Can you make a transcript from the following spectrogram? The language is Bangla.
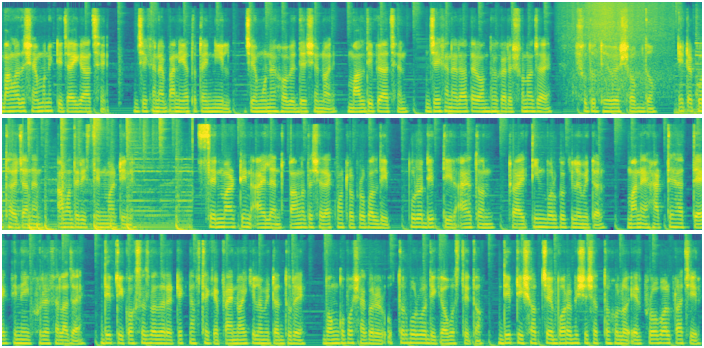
বাংলাদেশে এমন একটি জায়গা আছে, যেখানে পানি এতটাই নীল যে মনে হবে দেশে নয়, মালদ্বীপে আছেন, যেখানে রাতের অন্ধকারে শোনা যায় শুধু ঢেউয়ের শব্দ। এটা কোথায় জানেন? আমাদের সেন্ট মার্টিনে। সেন্ট মার্টিন আইল্যান্ড বাংলাদেশের একমাত্র প্রবাল দ্বীপ। পুরো দ্বীপটির আয়তন প্রায় তিন বর্গ কিলোমিটার মানে হাঁটতে হাঁটতে একদিনেই ঘুরে ফেলা যায়। দ্বীপটি কক্সবাজারের টেকনাফ থেকে প্রায় নয় কিলোমিটার দূরে বঙ্গোপসাগরের উত্তর পূর্ব দিকে অবস্থিত। দ্বীপটি সবচেয়ে বড় বিশেষত্ব হলো এর প্রবল প্রাচীর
